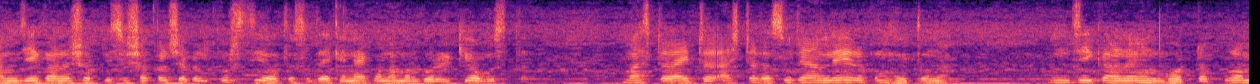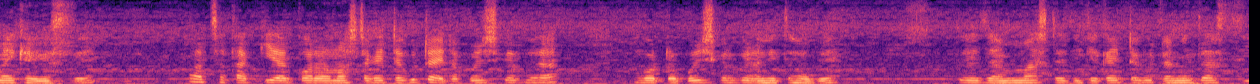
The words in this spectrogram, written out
আমি যে কারণে সব কিছু সকাল সকাল করছি, অথচ দেখেন এখন আমার ঘরের কি অবস্থা। মাছটা আইটা আষ্টাটা ছুটে আনলে এরকম হইতো না। যে কারণে এখন ঘরটা পুরো মাইখে গেছে। আচ্ছা থাকি আর করার? মাছটা কাইটা কুটা, এটা পরিষ্কার করে, ঘরটা পরিষ্কার করে নিতে হবে। তো এই যে আমি মাছটা দিকে কাইটা কুটা নিতে আসছি।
